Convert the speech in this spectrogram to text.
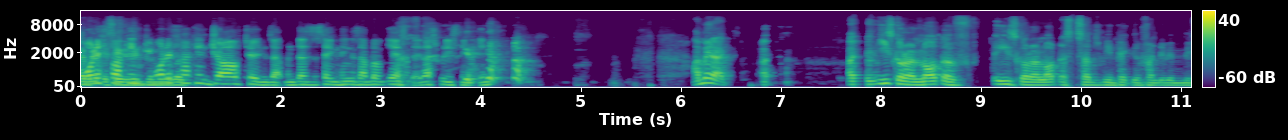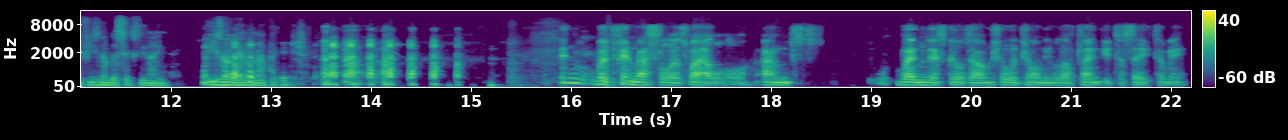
What if fucking what if fucking Jarve turns up and does the same thing as I blocked yesterday? That's what he's thinking. I mean, I, I, I, he's got a lot of he's got a lot of subs being picked in front of him. If he's number sixty nine, he's not getting on that pitch. with Finn Russell as well, and when this goes out, I'm sure Johnny will have plenty to say to me.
